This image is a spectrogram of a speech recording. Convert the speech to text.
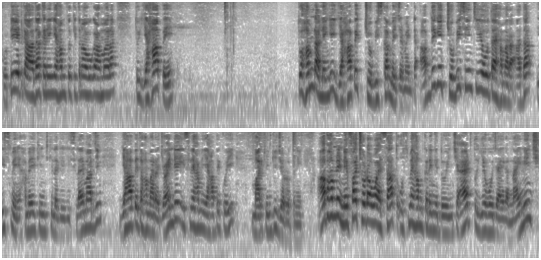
48 का आधा करेंगे हम तो कितना होगा हमारा? तो यहाँ पे तो हम डालेंगे यहाँ पे 24 का मेज़रमेंट आप देखिए 24 इंच ये होता है हमारा आधा, इसमें हमें एक इंच की लगेगी सिलाई मार्जिन यहाँ पे तो हमारा ज्वाइंट है, इसलिए हमें यहाँ पे कोई मार्किंग की ज़रूरत नहीं। अब हमने नेफा छोड़ा हुआ है सात, उसमें हम करेंगे दो इंच ऐड तो ये हो जाएगा नाइन इंच।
